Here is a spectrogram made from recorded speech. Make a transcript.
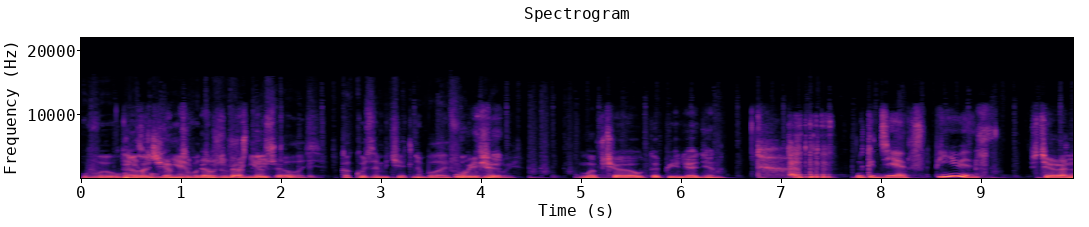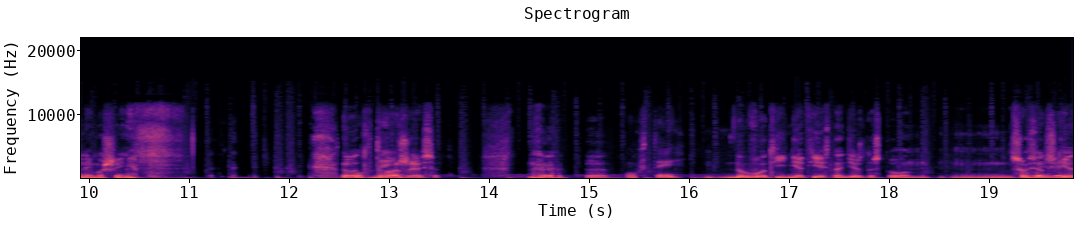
Увы, у, а меня, зачем у меня его даже уже не осталось. Жил? Какой замечательный был iPhone Ой, первый. Мы вчера утопили один. Где? В пиве? В стиральной машине. Ну вот 2G все. Ух ты. Ну вот, и нет, есть надежда, что он, что все-таки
